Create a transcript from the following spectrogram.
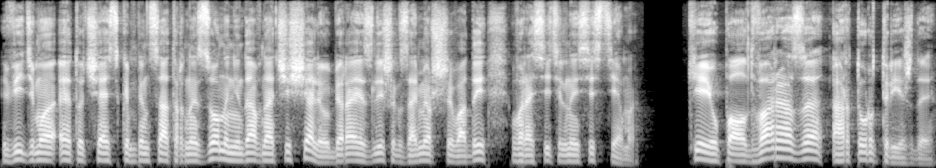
Видимо, эту часть компенсаторной зоны недавно очищали, убирая излишек замерзшей воды в оросительные системы. Кей упал два раза, Артур трижды.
